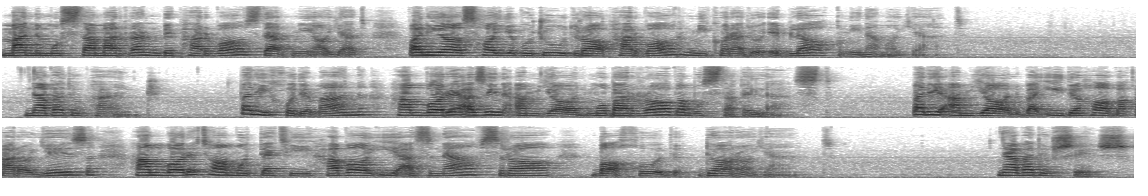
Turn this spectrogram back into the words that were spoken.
من مستمرن به پرواز در می آید و نیازهای وجود را پروار می کند و ابلاغ می نماید. 95 ولی خود من همواره از این امیال مبرا و مستقل است. ولی امیال و ایده ها و قرایز همواره تا مدتی هوایی از نفس را با خود دارایند. 96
